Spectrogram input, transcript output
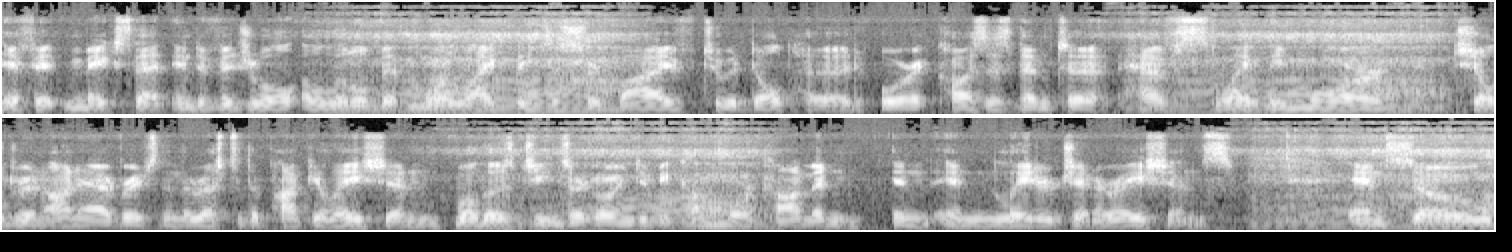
if it makes that individual a little bit more likely to survive to adulthood or it causes them to have slightly more children on average than the rest of the population, well, those genes are going to become more common in, in later generations. And so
